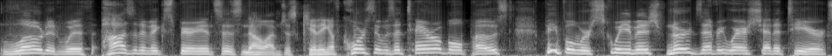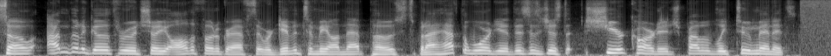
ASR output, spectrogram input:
loaded with positive experiences. No, I'm just kidding. Of course, it was a terrible post. People were squeamish. Nerds everywhere shed a tear. So I'm going to go through and show you all the photographs that were given to me on that post. But I have to warn you, this is just sheer carnage, probably two minutes.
